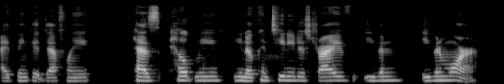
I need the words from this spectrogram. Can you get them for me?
i think it definitely has helped me you know continue to strive even even more.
